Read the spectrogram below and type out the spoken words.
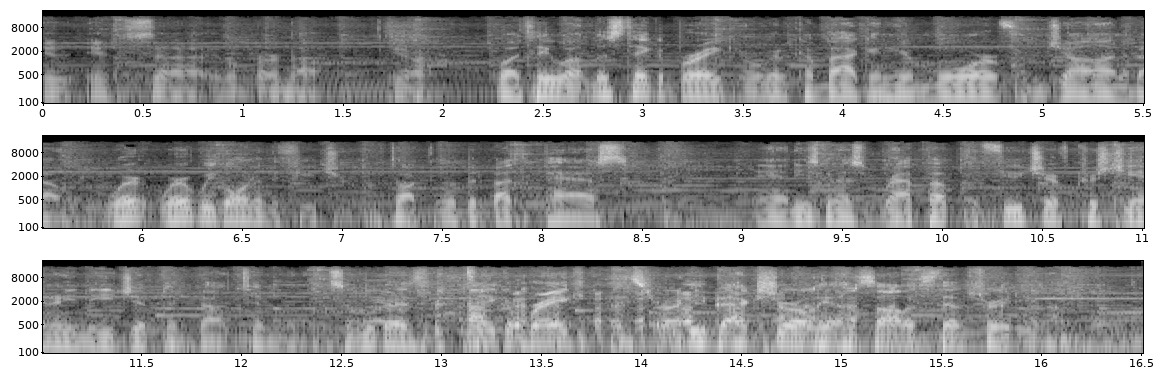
it, it's uh, it'll burn up. Yeah. Well, I tell you what, let's take a break, and we're going to come back and hear more from John about where where are we going in the future. We talked a little bit about the past. And he's going to wrap up the future of Christianity in Egypt in about 10 minutes. So we're going to take a break. That's right. Be back shortly on Solid Steps Radio.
